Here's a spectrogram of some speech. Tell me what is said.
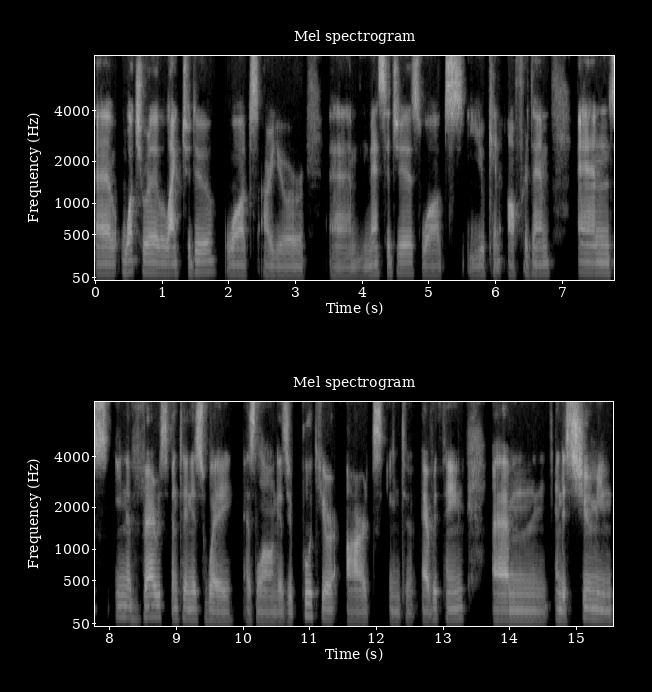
uh, what you really like to do, what are your um, messages, what you can offer them, and in a very spontaneous way, as long as you put your art into everything, um, and assuming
